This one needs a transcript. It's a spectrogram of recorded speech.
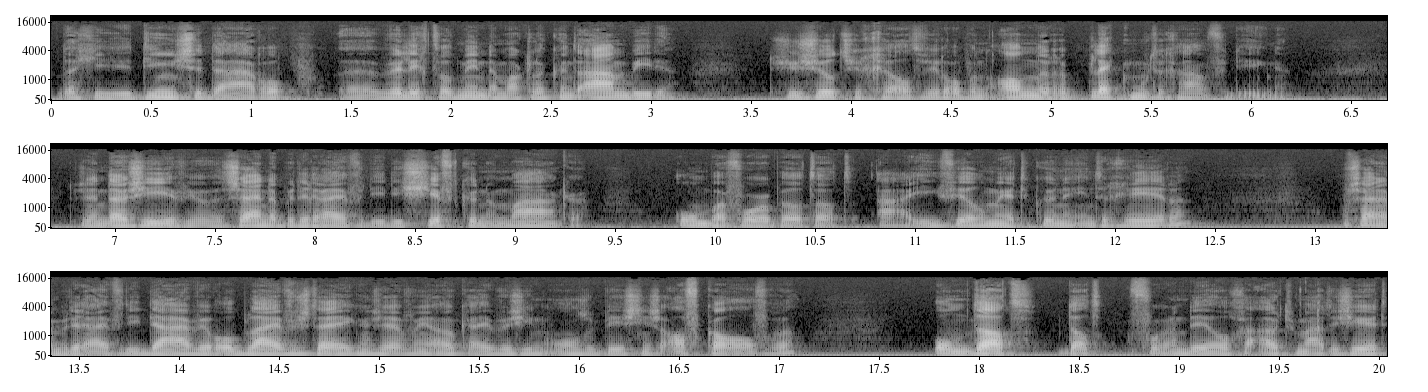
dat je je diensten daarop uh, wellicht wat minder makkelijk kunt aanbieden. Dus je zult je geld weer op een andere plek moeten gaan verdienen. Dus en daar zie je weer, er zijn er bedrijven die die shift kunnen maken om bijvoorbeeld dat AI veel meer te kunnen integreren? Of zijn er bedrijven die daar weer op blijven steken en zeggen van ja oké, we zien onze business afkalveren omdat dat voor een deel geautomatiseerd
